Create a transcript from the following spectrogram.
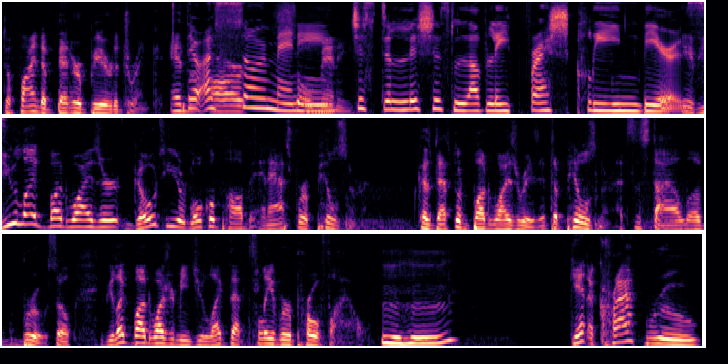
to find a better beer to drink. And there are, so many, so many. just delicious, lovely, fresh, clean beers. If you like Budweiser, go to your local pub and ask for a Pilsner. Because that's what Budweiser is. It's a Pilsner. That's the style of brew. So if you like Budweiser, it means you like that flavor profile. Mm-hmm. Get a craft brew,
